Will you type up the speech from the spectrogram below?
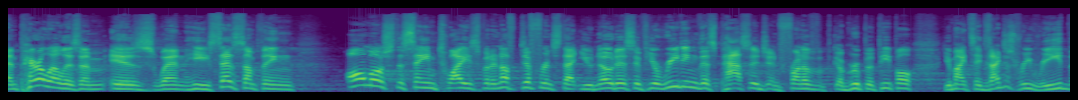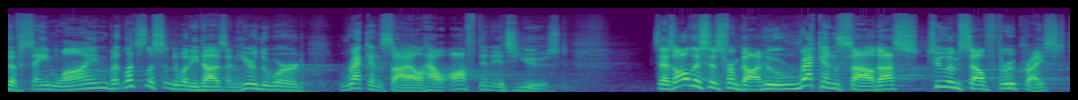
And parallelism is when he says something almost the same twice, but enough difference that you notice. If you're reading this passage in front of a group of people, you might say, Did I just reread the same line? But let's listen to what he does and hear the word reconcile, how often it's used says, All this is from God who reconciled us to himself through Christ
